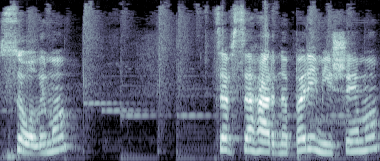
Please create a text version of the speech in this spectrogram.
Солимо. Це все гарно перемішуємо.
